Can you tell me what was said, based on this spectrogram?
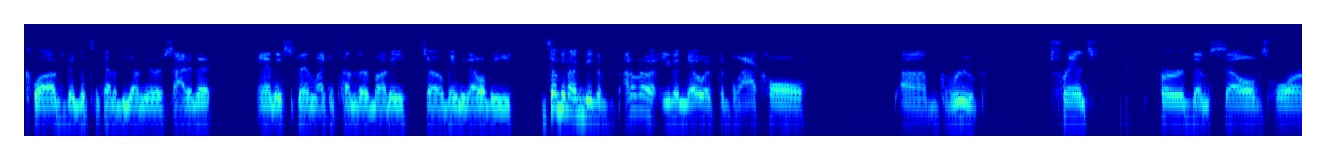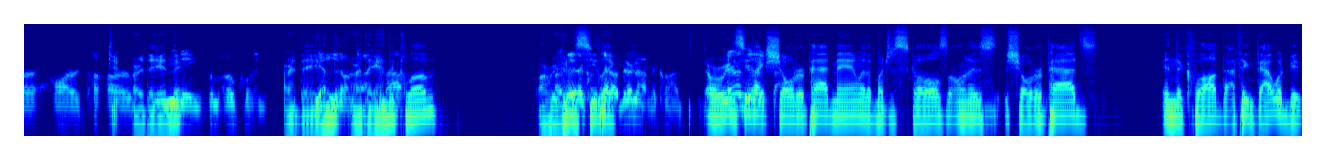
clubs. They get to kind of be on the other side of it, and they spend like a ton of their money. So maybe that'll be something that can be the. I don't know even know if the black hole um, group transferred themselves or are are, Are they in the- from Oakland. Are they Yeah, in the Are they in the club? Are we Are going they to the- see no, like? they're not in the club. Are we going they're to see like side. shoulder pad man with a bunch of skulls on his shoulder pads in the club? I think that would be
